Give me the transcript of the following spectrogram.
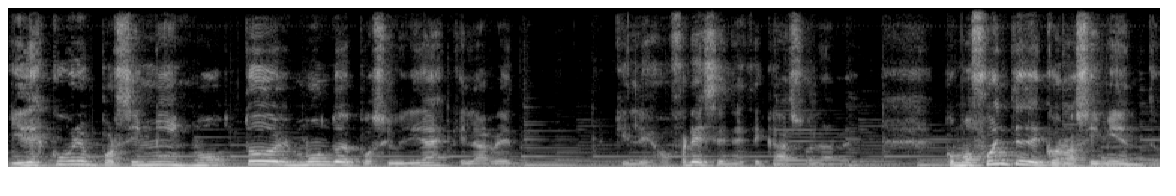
y descubren por sí mismos todo el mundo de posibilidades que la red que les ofrece en este caso la red como fuente de conocimiento.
